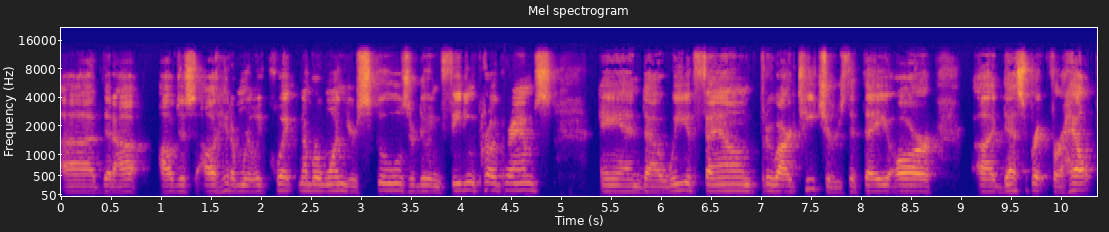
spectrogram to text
uh, that I'll, I'll just I'll hit them really quick. Number one, your schools are doing feeding programs. And uh, we have found through our teachers that they are uh, desperate for help.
